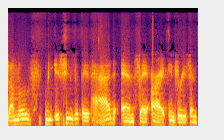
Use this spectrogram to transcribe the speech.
some of the issues that they've had and say, all right, injuries. And,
